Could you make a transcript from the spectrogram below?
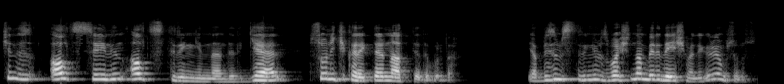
Şimdi alt S'nin alt stringinden dedi. Gel son iki karakterini at dedi burada. Ya bizim stringimiz başından beri değişmedi. Görüyor musunuz?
